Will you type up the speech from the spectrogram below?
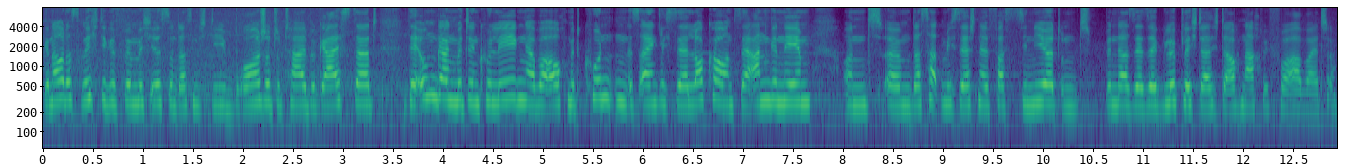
genau das Richtige für mich ist und dass mich die Branche total begeistert. Der Umgang mit den Kollegen, aber auch mit Kunden ist eigentlich sehr locker und sehr angenehm und ähm, das hat mich sehr schnell fasziniert und bin da sehr, sehr glücklich, dass ich da auch nach wie vor arbeite.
